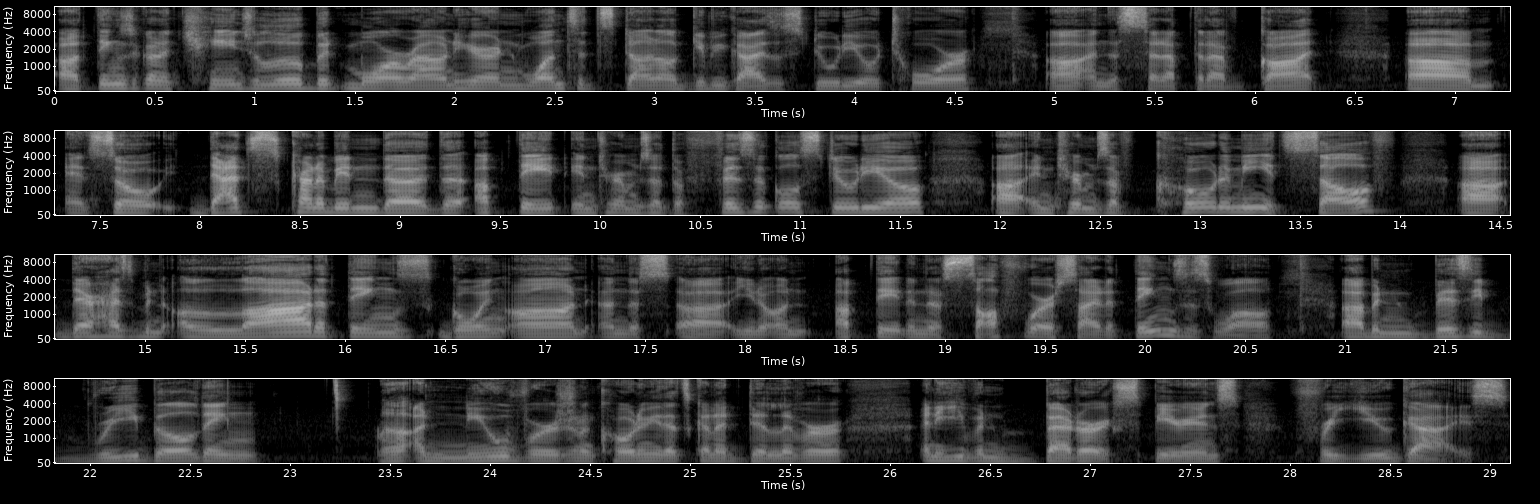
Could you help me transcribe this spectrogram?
uh, things are going to change a little bit more around here and once it's done i'll give you guys a studio tour uh, and the setup that i've got um, and so that's kind of been the the update in terms of the physical studio uh, in terms of codemy itself uh, there has been a lot of things going on on this, uh, you know, an update in the software side of things as well. I've been busy rebuilding uh, a new version of Codemy that's going to deliver an even better experience for you guys.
